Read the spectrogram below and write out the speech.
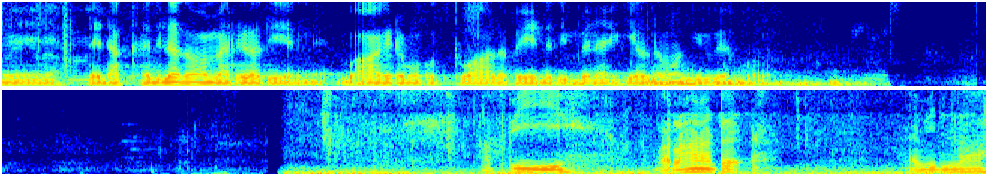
මේ ලෙඩක් හැදිලා තමයි මැරිලා තියෙන්නේ. බාහිර මොකුත් තුවාල පේන්න තිබ්බේ නැහැ කියලා තමයි කිව්වේ අපි වරහනට ඇවිල්ලා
